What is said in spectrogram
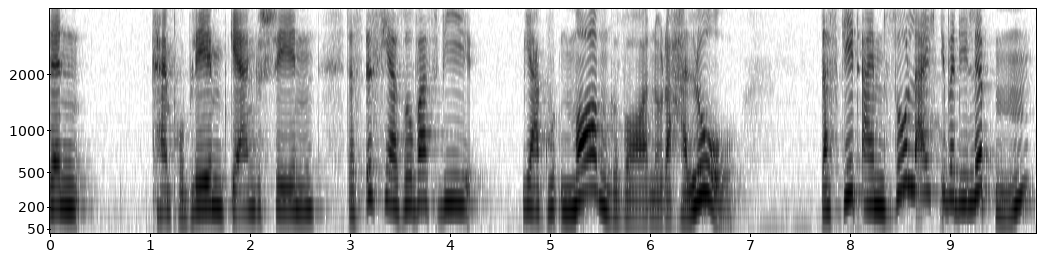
Denn kein Problem, gern geschehen, das ist ja sowas wie, ja, guten Morgen geworden oder Hallo. Das geht einem so leicht über die Lippen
